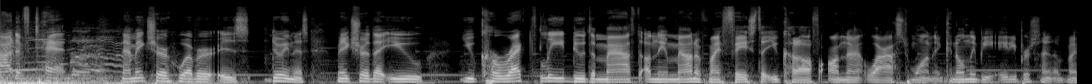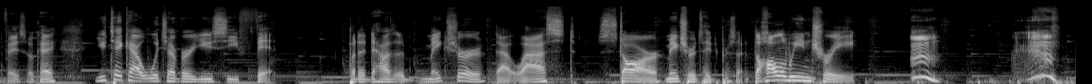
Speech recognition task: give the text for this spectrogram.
out of 10. Now make sure whoever is doing this, make sure that you you correctly do the math on the amount of my face that you cut off on that last one. It can only be 80% of my face, okay? You take out whichever you see fit, but it has make sure that last star, make sure it's 80%. The Halloween tree. Mm. Mm.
